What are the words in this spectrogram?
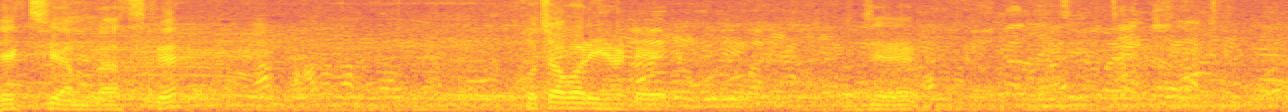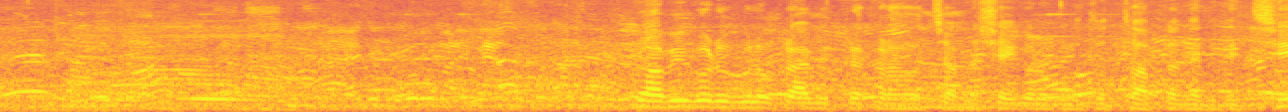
দেখছি আমরা আজকে। কোচাবাড়ি হাটে যে ক্রবি গরুগুলো ক্রয় বিক্রয় করা হচ্ছে আমরা সেই গরুগুলো তথ্য আপনাদের দিচ্ছি।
